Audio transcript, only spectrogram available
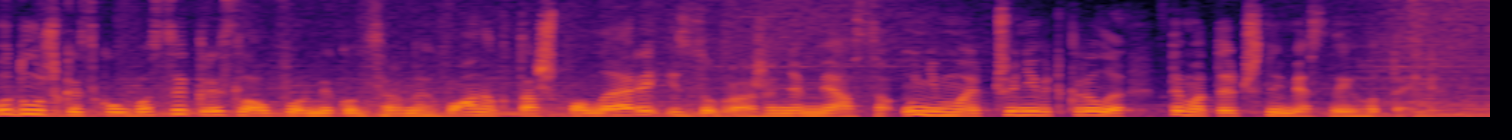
Подушки з ковбаси, крісла у формі консервних банок та шпалери із зображенням м'яса. У Німеччині відкрили тематичний м'ясний готель.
